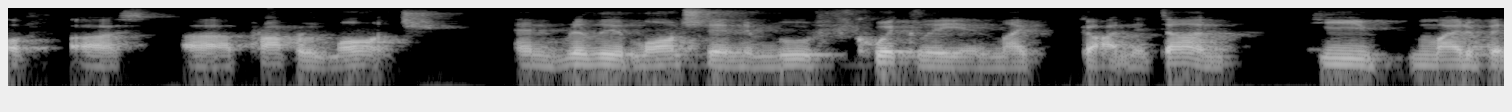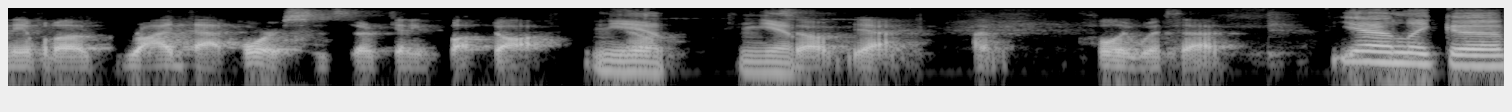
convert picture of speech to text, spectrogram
a, a, a proper launch and really launched it and moved quickly and like gotten it done, he might have been able to ride that horse instead of getting bucked off. Yeah. Yeah. So yeah, I'm fully with that. Yeah, like uh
